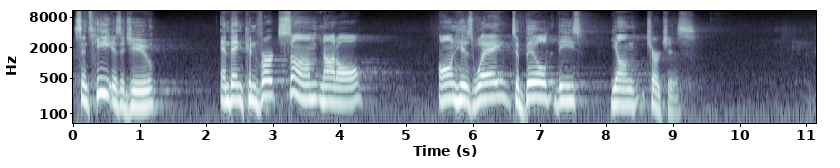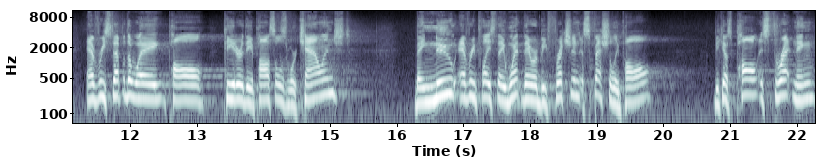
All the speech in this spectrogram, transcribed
since he is a Jew and then convert some, not all, on his way to build these young churches. Every step of the way, Paul, Peter, the apostles were challenged. They knew every place they went there would be friction, especially Paul, because Paul is threatening,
